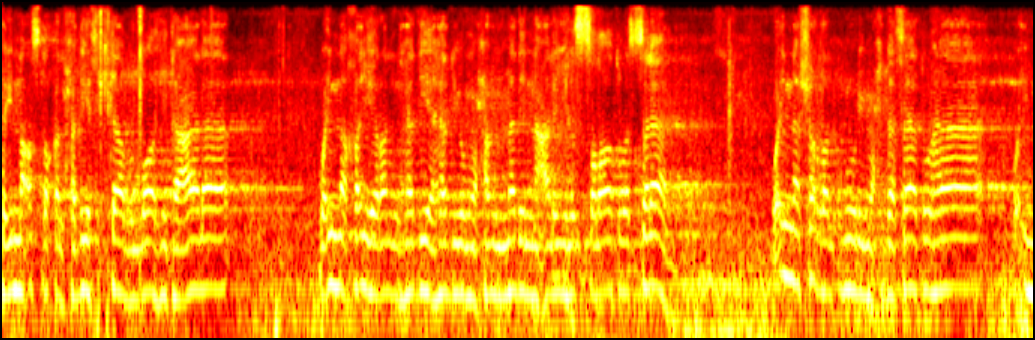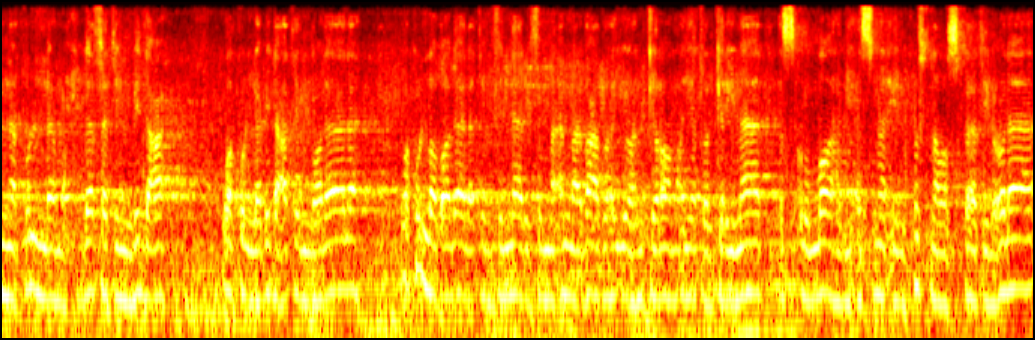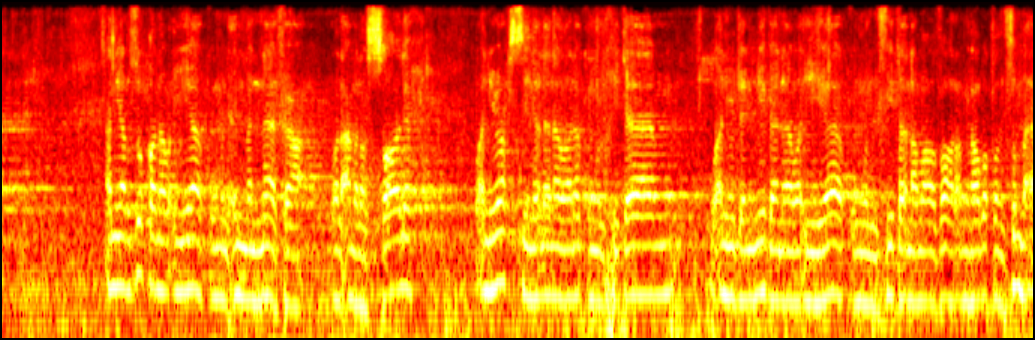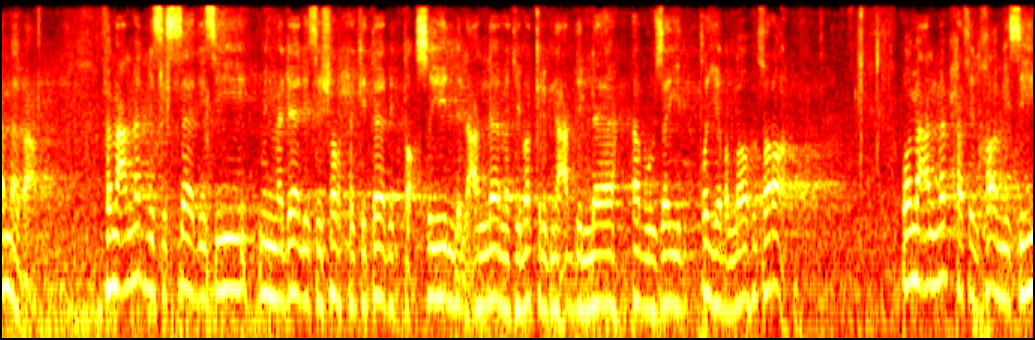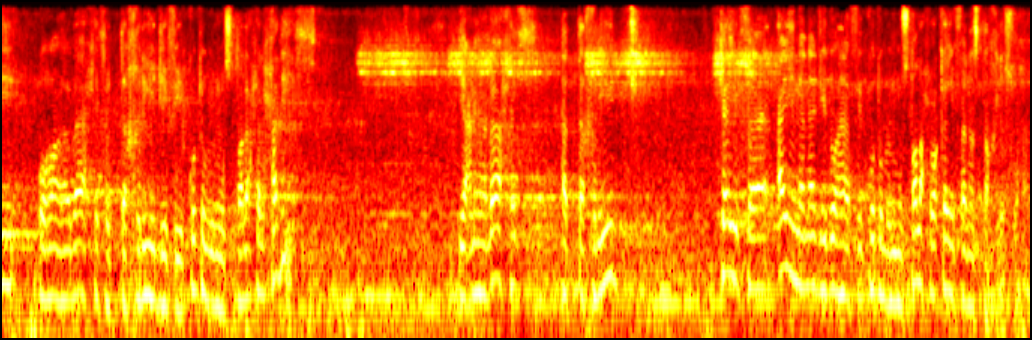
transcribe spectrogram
فإن أصدق الحديث كتاب الله تعالى وإن خير الهدي هدي محمد عليه الصلاة والسلام وإن شر الأمور محدثاتها وإن كل محدثة بدعة وكل بدعة ضلالة وكل ضلالة في النار. ثم أما بعد أيها الكرام أيها الكريمات أسأل الله بأسماء الحسنى وصفات العلا أن يرزقنا وإياكم العلم النافع والعمل الصالح وأن يحسن لنا ولكم الختام وأن يجنبنا وإياكم الفتن ما ظهر من بطن ثم أما بعد فمع المجلس السادس من مجالس شرح كتاب التأصيل للعلامة بكر بن عبد الله أبو زيد طيب الله ثراه ومع المبحث الخامس وهو مباحث التخريج في كتب مصطلح الحديث. يعني مباحث التخريج كيف أين نجدها في كتب المصطلح وكيف نستخلصها؟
